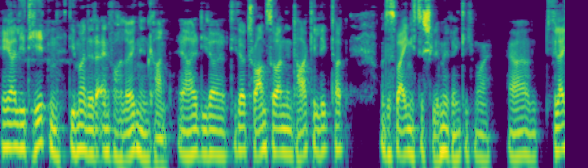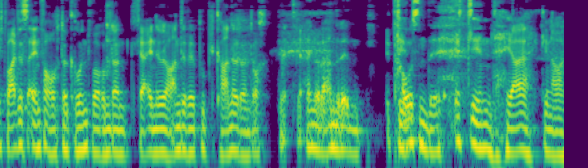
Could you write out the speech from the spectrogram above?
Realitäten, die man nicht einfach leugnen kann, ja, die da, die der Trump so an den Tag gelegt hat. Und das war eigentlich das Schlimme, denke ich mal. Ja, und vielleicht war das einfach auch der Grund, warum dann der eine oder andere Republikaner dann doch der, der eine oder andere Tausende den, den, ja, genau,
